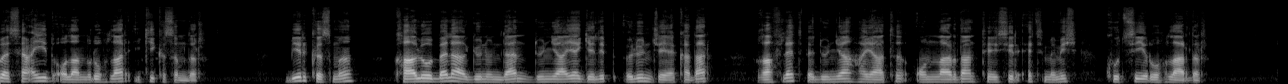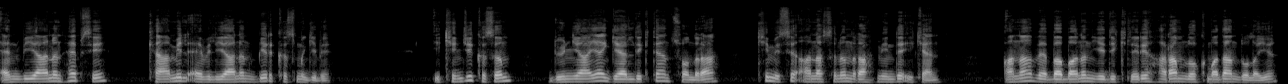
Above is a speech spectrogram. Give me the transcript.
ve said olan ruhlar iki kısımdır. Bir kısmı, kalubela gününden dünyaya gelip ölünceye kadar, gaflet ve dünya hayatı onlardan tesir etmemiş kutsi ruhlardır. Enbiyanın hepsi, kamil evliyanın bir kısmı gibi. İkinci kısım, dünyaya geldikten sonra, kimisi anasının rahminde iken, ana ve babanın yedikleri haram lokmadan dolayı,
